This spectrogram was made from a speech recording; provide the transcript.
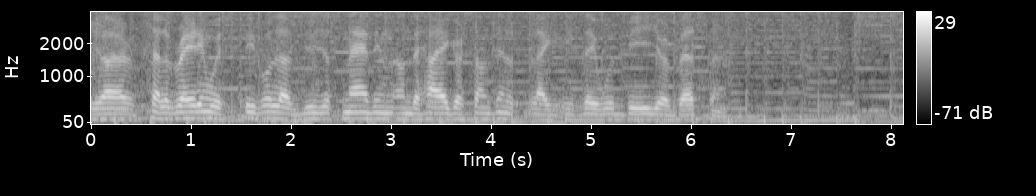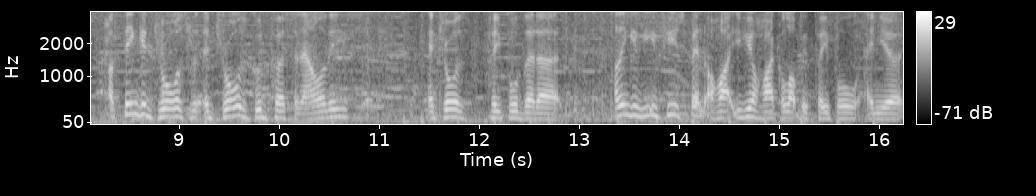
You are celebrating with people that you just met in, on the hike or something, like if they would be your best friend. I think it draws, it draws good personalities. It draws people that are, I think if, if you spend a hike, if you hike a lot with people and you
